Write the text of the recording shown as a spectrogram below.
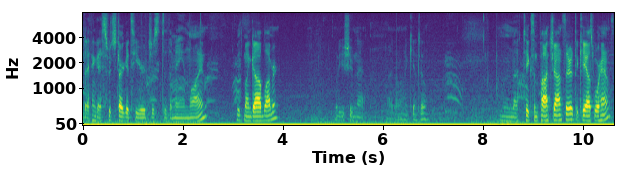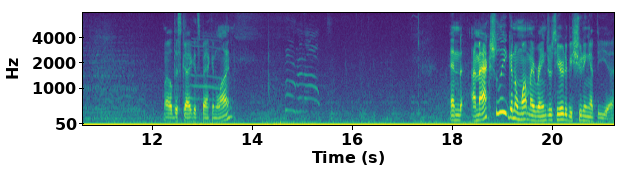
And I think I switched targets here just to the main line with my Goblobber. What are you shooting at? I don't know, I can't tell. I'm gonna take some pot shots there at the Chaos Warhounds. While this guy gets back in line. And I'm actually gonna want my Rangers here to be shooting at the uh,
